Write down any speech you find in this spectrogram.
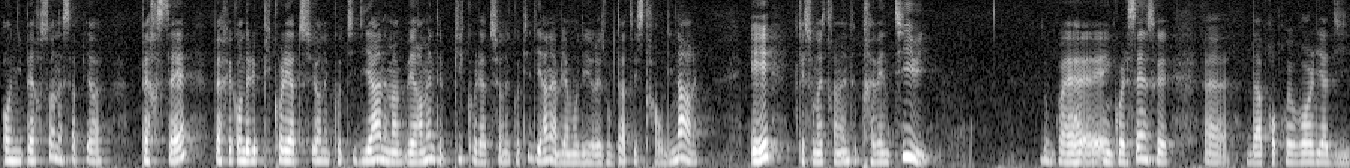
ogni persona sappia per sé, perché con delle piccole azioni quotidiane, ma veramente piccole azioni quotidiane, abbiamo dei risultati straordinari e che sono estremamente preventivi Dunque è in quel senso che eh, dà proprio voglia di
